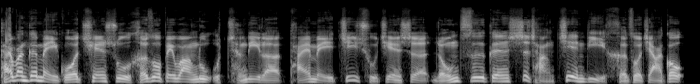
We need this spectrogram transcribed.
台湾跟美国签署合作备忘录，成立了台美基础建设融资跟市场建立合作架构。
